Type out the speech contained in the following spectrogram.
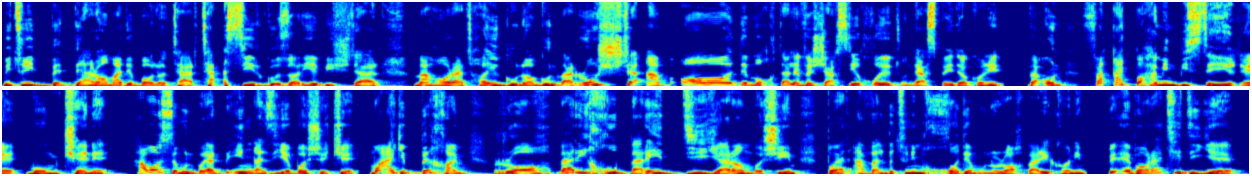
می‌تونید به درآمد بالاتر تاثیرگذاری بیشتر مهارت های گوناگون و رشد ابعاد مختلف شخصی خودتون دست پیدا کنید و اون فقط با همین 20 دقیقه ممکنه. حواسمون باید به این قضیه باشه که ما اگه بخوایم راهبری خوب برای دیگران باشیم باید اول بتونیم خودمون رو راهبری کنیم. به عبارتی دیگه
